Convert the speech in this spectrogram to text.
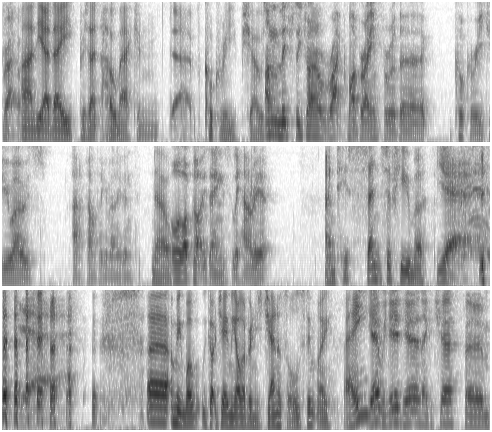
Right, okay. And yeah, they present home ec and uh, cookery shows. I'm on- literally trying to rack my brain for other cookery duos, and I can't think of anything. No, All I've got is Ainsley Harriott. and his sense of humour. yeah. Yeah. Uh, I mean, well, we got Jamie Oliver in his genitals, didn't we? hey? Yeah, we did. Yeah, Naked Chef. Um,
